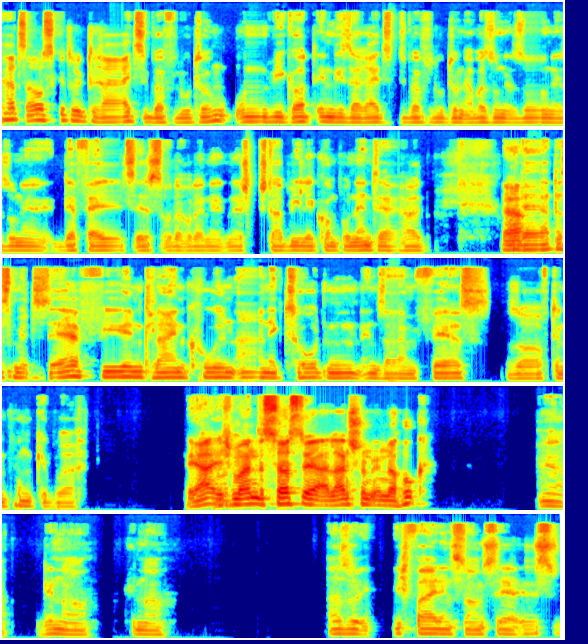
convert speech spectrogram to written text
hat es ausgedrückt Reizüberflutung und wie Gott in dieser Reizüberflutung aber so eine, so eine, so eine der Fels ist oder, oder eine, eine stabile Komponente halt. ja. Und er hat das mit sehr vielen kleinen, coolen Anekdoten in seinem Vers so auf den Punkt gebracht. Ja, ich meine, das hörst du ja allein schon in der Hook. Ja, genau, genau. Also ich feiere den Song sehr. Ist,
